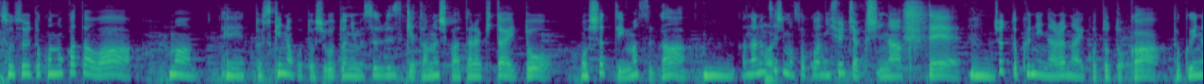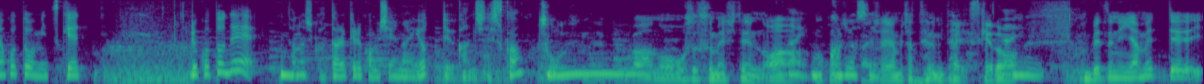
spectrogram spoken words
そうするとこの方は、まあえー、と好きなことを仕事に結びつけ楽しく働きたいとおっしゃっていますがうん。必ずしもそこに執着しなくて、うん。ちょっと苦にならないこととか得意なことを見つけることでうん。楽しく働けるかもしれないよっていう感じですか、そうですね。うん。僕があのおすすめしてるのは、はい。もう会社辞めちゃってるみたいですけど、はい。うん別に辞めて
